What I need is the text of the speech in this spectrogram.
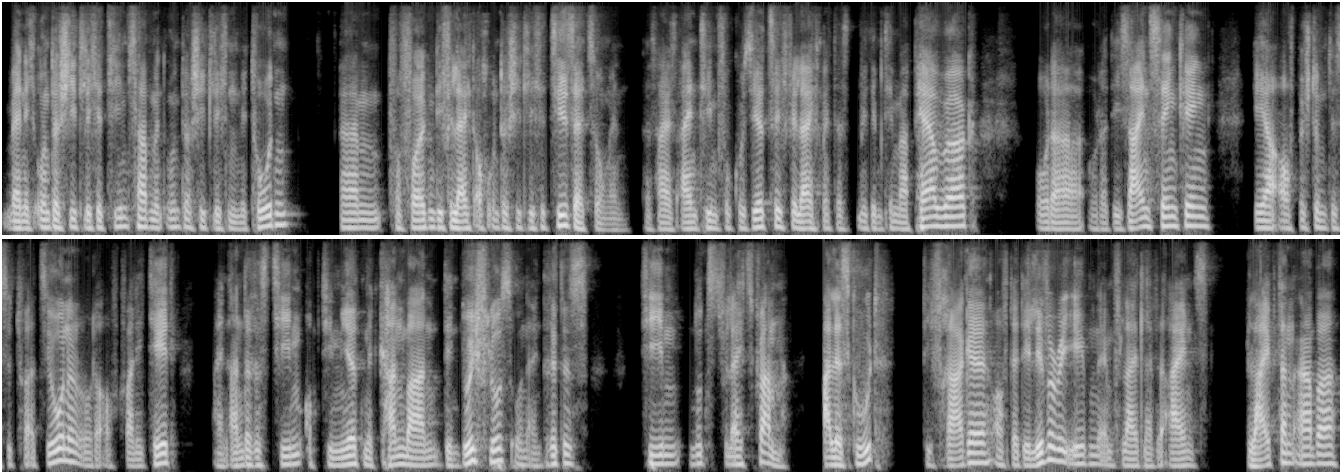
Wenn ich unterschiedliche Teams habe mit unterschiedlichen Methoden, ähm, verfolgen die vielleicht auch unterschiedliche Zielsetzungen. Das heißt, ein Team fokussiert sich vielleicht mit, das, mit dem Thema Pair Work oder, oder Design Thinking eher auf bestimmte Situationen oder auf Qualität. Ein anderes Team optimiert mit Kanban den Durchfluss und ein drittes Team nutzt vielleicht Scrum. Alles gut. Die Frage auf der Delivery-Ebene im Flight Level 1 bleibt dann aber,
